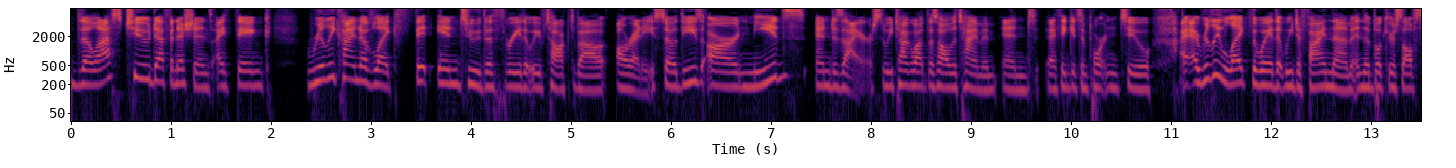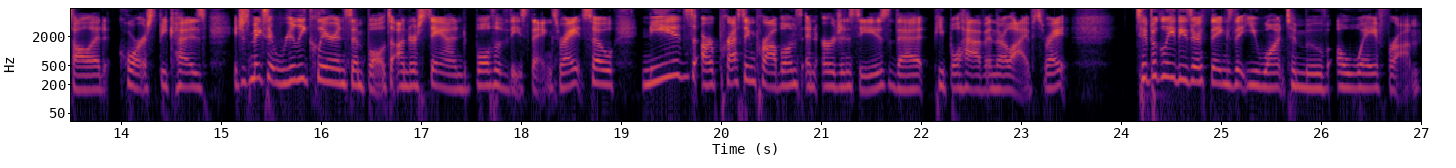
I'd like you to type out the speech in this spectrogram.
the last two definitions, I think really kind of like fit into the three that we've talked about already. So these are needs and desires. So we talk about this all the time. And, and I think it's important to, I, I, really like the way that we define them in the Book Yourself Solid course because it just makes it really clear and simple to understand both of these things, right? So needs are pressing problems and urgencies that people have in their lives, right? typically these are things that you want to move away from.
